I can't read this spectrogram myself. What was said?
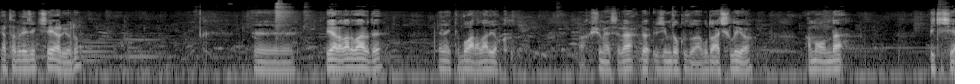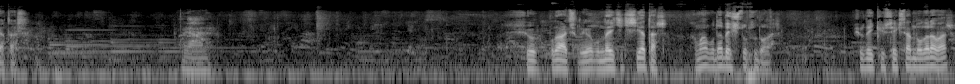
yatabilecek şey arıyordum. Ee, bir aralar vardı. Demek ki bu aralar yok. Bak şu mesela 429 dolar. Bu da açılıyor. Ama onda bir kişi yatar. Yani. Şu bu da açılıyor. Bunda iki kişi yatar. Ama bu da 530 dolar. Şurada 280 dolara var.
